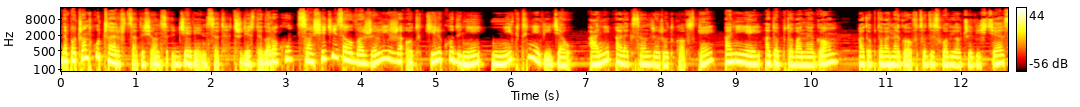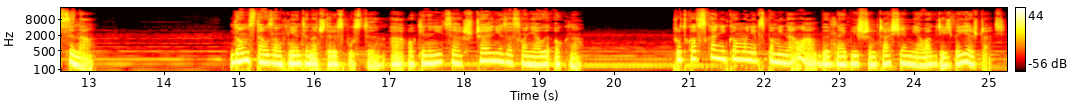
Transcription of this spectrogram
Na początku czerwca 1930 roku sąsiedzi zauważyli, że od kilku dni nikt nie widział ani Aleksandry Rutkowskiej, ani jej adoptowanego, adoptowanego w cudzysłowie oczywiście, syna. Dom stał zamknięty na cztery spusty, a okiennice szczelnie zasłaniały okna. Rutkowska nikomu nie wspominała, by w najbliższym czasie miała gdzieś wyjeżdżać.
